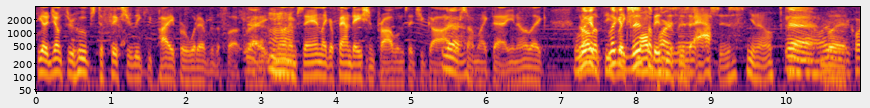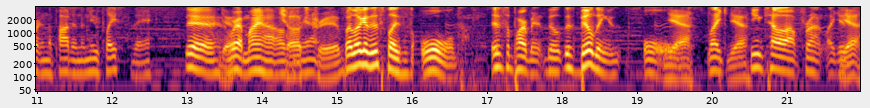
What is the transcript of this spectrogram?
You got to jump through hoops to fix your leaky pipe or whatever the fuck, Yeah. right? You know what mm-hmm. I'm saying? Like, or foundation problems that you got Yeah. or something like that. You know, like Look they're all at- up these look at like this small businesses apartment. asses. You know, Yeah. we're but- recording the pod in a new place today. Yeah, Yeah. we're at my house. Chuck's yeah. crib. But look at this place; it's old. This apartment built. This building is old. Yeah. like Yeah. you can tell out front. Like it's, yeah,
